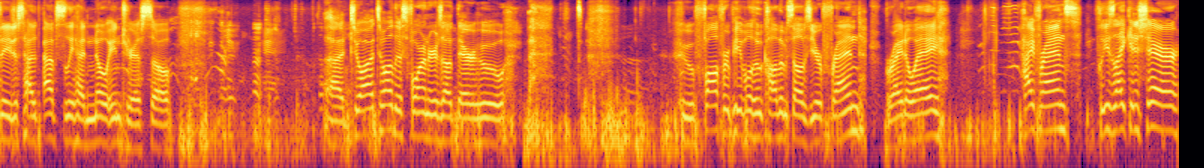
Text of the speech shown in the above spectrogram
they just had absolutely had no interest. So uh, to, all, to all those foreigners out there who who fall for people who call themselves your friend right away. Hi friends, please like and share.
